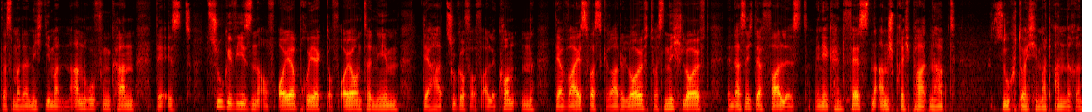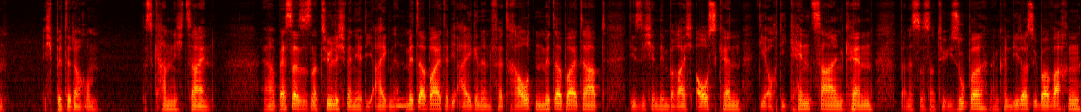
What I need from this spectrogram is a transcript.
dass man da nicht jemanden anrufen kann, der ist zugewiesen auf euer Projekt, auf euer Unternehmen, der hat Zugriff auf alle Konten, der weiß, was gerade läuft, was nicht läuft. Wenn das nicht der Fall ist, wenn ihr ihr keinen festen Ansprechpartner habt, sucht euch jemand anderen. Ich bitte darum. Das kann nicht sein. Ja, besser ist es natürlich, wenn ihr die eigenen Mitarbeiter, die eigenen vertrauten Mitarbeiter habt, die sich in dem Bereich auskennen, die auch die Kennzahlen kennen. Dann ist das natürlich super, dann können die das überwachen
